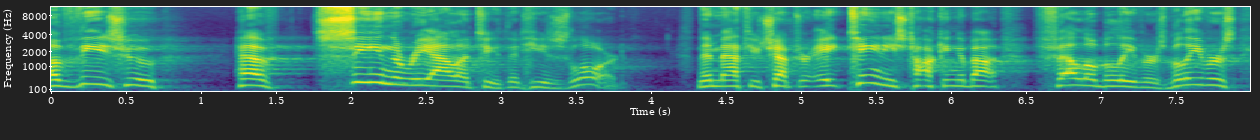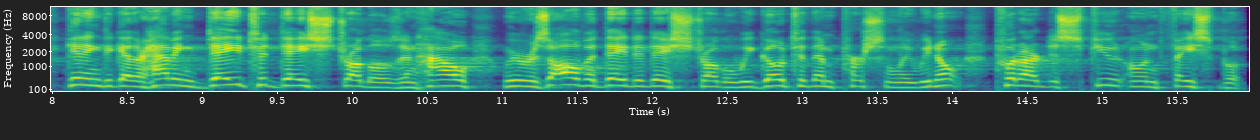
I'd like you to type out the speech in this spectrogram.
of these who have seen the reality that He is Lord. Then, Matthew chapter 18, he's talking about fellow believers, believers getting together, having day to day struggles, and how we resolve a day to day struggle. We go to them personally, we don't put our dispute on Facebook,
